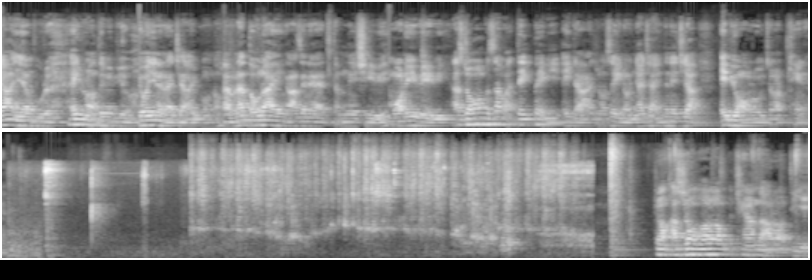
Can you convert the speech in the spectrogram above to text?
ညအရင်ပူတယ်အဲ့ဒီတော့သိမပြောပြောရင်လည်းကြာပြီပေါ့နော်မနက်3:50နဲ့10မိနစ်ရှိပြီ morning baby အစတော့ပါစက်မှာတိတ်ပိတ်ပြီးအိတ်တာကျွန်တော်စိတ်တော့ညကြရင်နည်းနည်းကြာအိပ်ပြောအောင်လို့ကျွန်တော်ထင်တယ်ကျွန်တော်အစတော့ကတော့မချမ်းသာတော့တည်ရ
